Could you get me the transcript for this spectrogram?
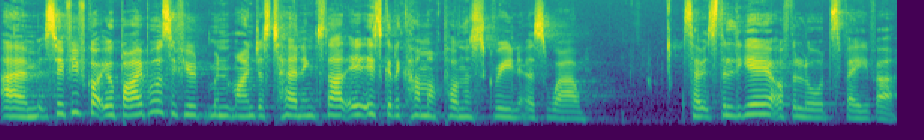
Um, so if you've got your Bibles, if you wouldn't mind just turning to that, it is going to come up on the screen as well. So it's the year of the Lord's favor.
